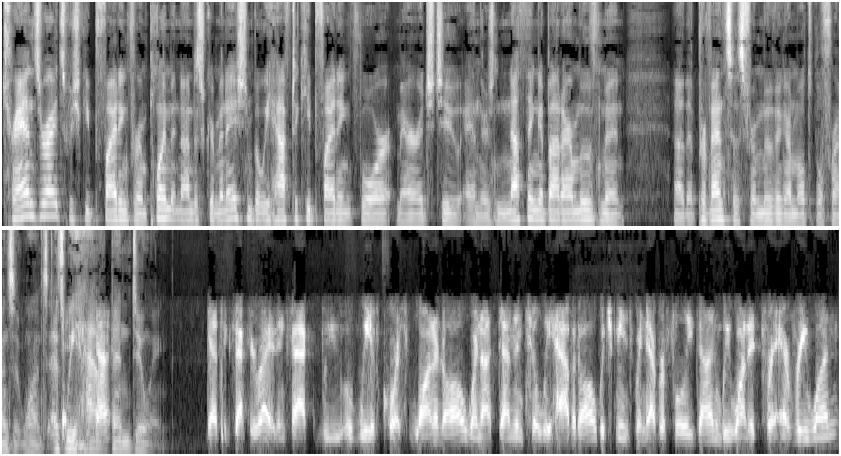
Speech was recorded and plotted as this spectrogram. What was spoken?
trans rights. We should keep fighting for employment non discrimination, but we have to keep fighting for marriage too. And there's nothing about our movement uh, that prevents us from moving on multiple fronts at once, as we have That- been doing. That's exactly right. In fact, we we of course want it all. We're not done until we have it all, which means we're never fully done. We want it for everyone,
